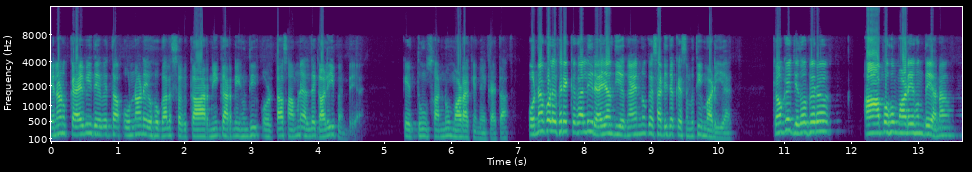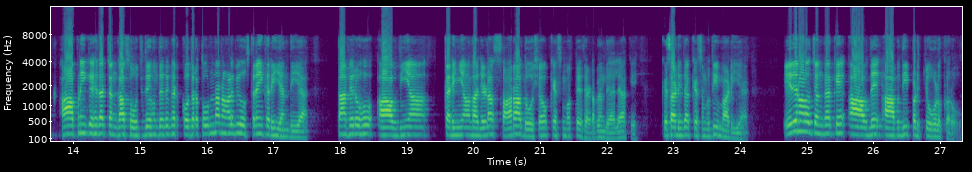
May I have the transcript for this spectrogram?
ਇਹਨਾਂ ਨੂੰ ਕਹਿ ਵੀ ਦੇਵੇ ਤਾਂ ਉਹਨਾਂ ਨੇ ਉਹ ਗੱਲ ਸਵੀਕਾਰ ਨਹੀਂ ਕਰਨੀ ਹੁੰਦੀ, ਉਲਟਾ ਸਾਹਮਣੇ ਵਾਲੇ ਦੇ ਗਾਲੀ ਪੈਂਦੇ ਆ, ਕਿ ਤੂੰ ਸਾਨੂੰ ਮਾੜਾ ਕਿਵੇਂ ਕਹਿਤਾ। ਉਹਨਾਂ ਕੋਲੇ ਫਿਰ ਇੱਕ ਗੱਲ ਹੀ ਰਹਿ ਜਾਂਦੀ ਹੈ, ਕਹਿਣ ਨੂੰ ਕਿ ਸਾਡੀ ਤਾਂ ਕਿਸਮਤ ਹੀ ਮਾੜੀ ਹੈ। ਕਿਉਂਕਿ ਜਦੋਂ ਫਿਰ ਆਪ ਉਹ ਮਾੜੇ ਹੁੰਦੇ ਆ ਨਾ, ਆਪ ਨਹੀਂ ਕਿਸੇ ਦਾ ਚੰਗਾ ਸੋਚਦੇ ਹੁੰਦੇ, ਤੇ ਫਿਰ ਕੁਦਰਤ ਉਹਨਾਂ ਨਾਲ ਵੀ ਉਸ ਤਰ੍ਹਾਂ ਹੀ ਕਰੀ ਜਾਂਦੀ ਆ। ਤਾਂ ਫਿਰ ਉਹ ਆਪ ਦੀਆਂ ਕਰੀਆਂ ਦਾ ਜਿਹੜਾ ਸਾਰਾ ਦੋਸ਼ ਆ, ਉਹ ਕਿਸਮਤ ਤੇ ਸਿੱਟ ਦਿੰਦੇ ਆ ਲਿਆ ਕੇ, ਕਿ ਸਾਡੀ ਤਾਂ ਕਿਸਮਤ ਹੀ ਮਾੜੀ ਹੈ। ਇਹਦੇ ਨਾਲੋਂ ਚੰਗਾ ਕਿ ਆਪਦੇ ਆਪ ਦੀ ਪੜਚੋਲ ਕਰੋ।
